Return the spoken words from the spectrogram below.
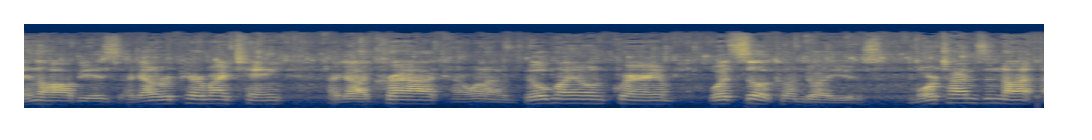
in the hobby is I gotta repair my tank, I got a crack, I wanna build my own aquarium. What silicone do I use? More times than not,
